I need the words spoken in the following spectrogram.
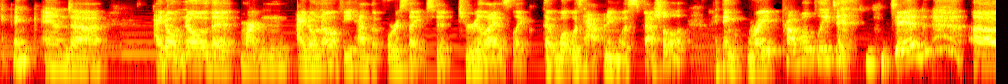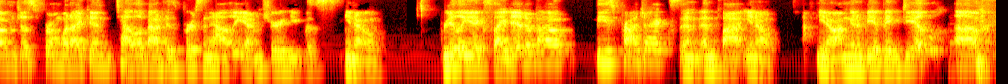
I think. And uh, I don't know that Martin, I don't know if he had the foresight to, to realize like that what was happening was special. I think Wright probably did, um, just from what I can tell about his personality. I'm sure he was, you know, really excited about these projects and, and thought, you know, you know, I'm going to be a big deal. Um,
